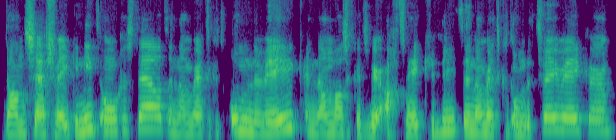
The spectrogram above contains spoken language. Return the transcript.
dan zes weken niet ongesteld en dan werd ik het om de week. En dan was ik het weer acht weken niet en dan werd ik het om de twee weken.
